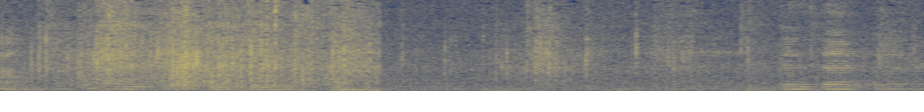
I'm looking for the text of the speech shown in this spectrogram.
on. Is that better?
